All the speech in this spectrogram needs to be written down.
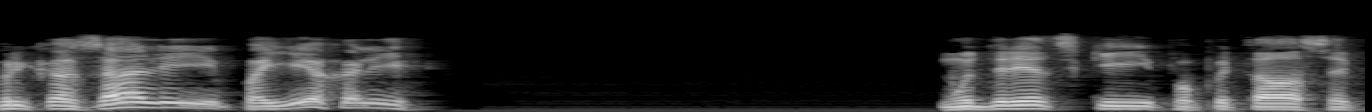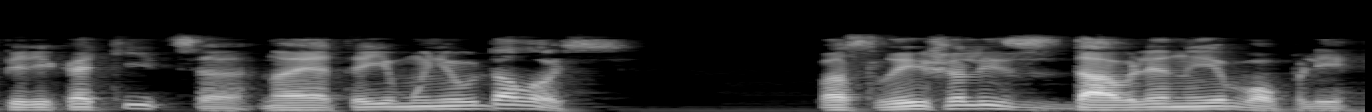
Приказали и поехали. Мудрецкий попытался перекатиться, но это ему не удалось. Послышались сдавленные вопли.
